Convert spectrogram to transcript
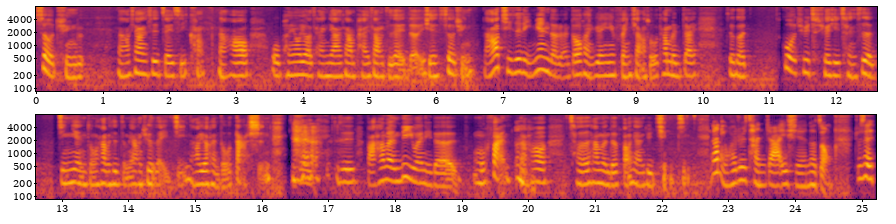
社群。然后像是 JCConf，然后我朋友有参加像拍上之类的一些社群，然后其实里面的人都很愿意分享说他们在这个过去学习城市的经验中，他们是怎么样去累积，然后有很多大神，就是把他们立为你的模范，然后朝着他们的方向去前进。那你会去参加一些那种就是？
